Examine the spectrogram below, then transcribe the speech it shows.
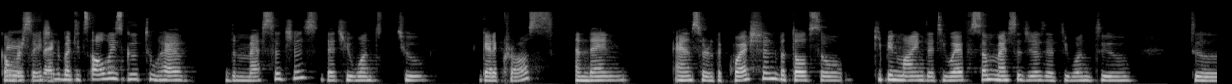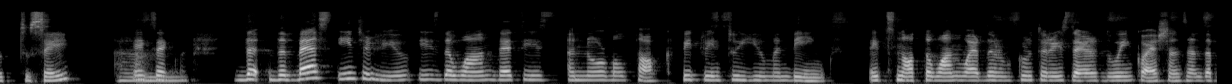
conversation exactly. but it's always good to have the messages that you want to get across and then answer the question but also keep in mind that you have some messages that you want to to to say um, exactly the the best interview is the one that is a normal talk between two human beings. It's not the one where the recruiter is there doing questions and the,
